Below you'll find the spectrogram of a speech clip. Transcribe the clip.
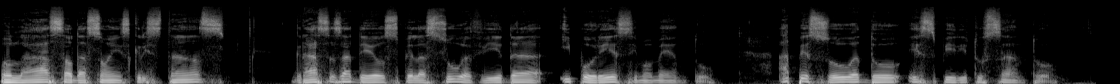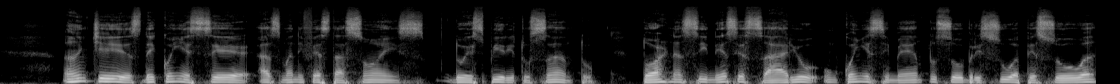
Olá, saudações cristãs. Graças a Deus pela sua vida e por esse momento. A pessoa do Espírito Santo. Antes de conhecer as manifestações do Espírito Santo, torna-se necessário um conhecimento sobre sua pessoa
